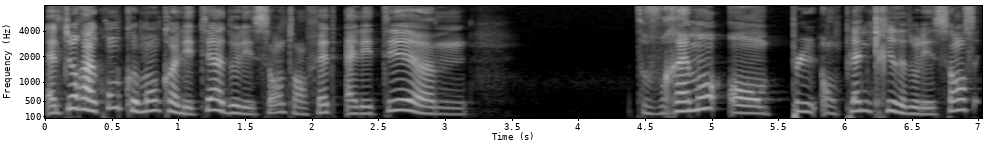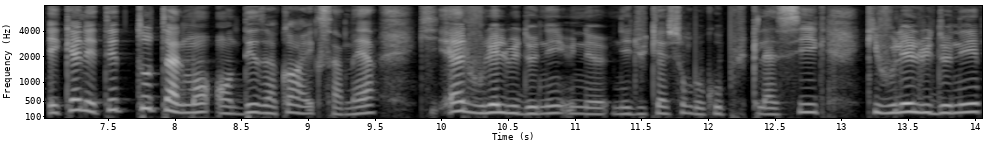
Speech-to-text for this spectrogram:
elle te raconte comment, quand elle était adolescente, en fait, elle était vraiment en, ple- en pleine crise d'adolescence et qu'elle était totalement en désaccord avec sa mère, qui, elle, voulait lui donner une, une éducation beaucoup plus classique, qui voulait lui donner,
